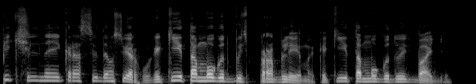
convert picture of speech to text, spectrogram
пиксельная игра с видом сверху. Какие там могут быть проблемы, какие там могут быть баги?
